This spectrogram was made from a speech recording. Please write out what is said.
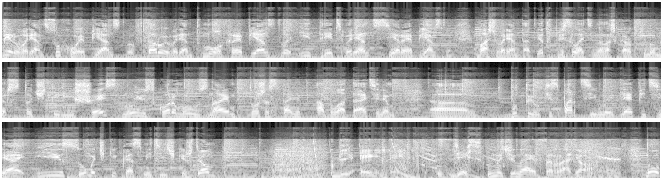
Первый вариант – сухое пьянство, второй вариант – мокрое пьянство и третий вариант – серое пьянство. Ваши варианты ответов присылайте на наш короткий номер 104,6. Ну и скоро мы узнаем, кто же станет обладателем э, бутылки спортивной для питья и сумочки-косметички. Ждем. BA. Здесь начинается радио. Ну,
